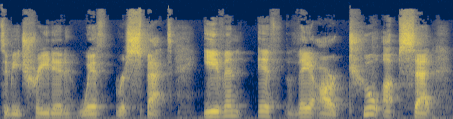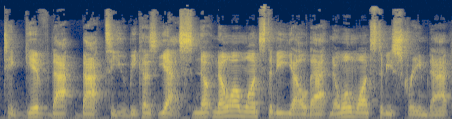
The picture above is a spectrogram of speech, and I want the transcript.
to be treated with respect, even if they are too upset to give that back to you. Because, yes, no, no one wants to be yelled at, no one wants to be screamed at.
